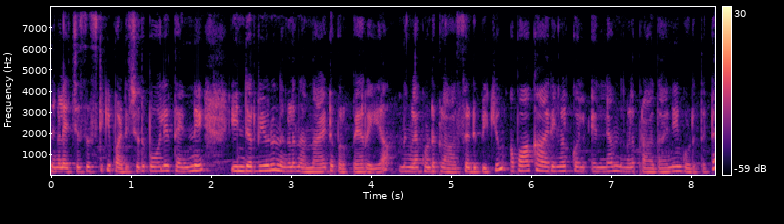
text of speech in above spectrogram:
നിങ്ങൾ എച്ച് എസ് എസ് ടിക്ക് പഠിച്ചതുപോലെ തന്നെ ഇന്റർവ്യൂവിന് നിങ്ങൾ നന്നായിട്ട് പ്രിപ്പയർ ചെയ്യുക നിങ്ങളെ കൊണ്ട് ക്ലാസ് എടുപ്പിക്കും. അപ്പോൾ ആ കാര്യങ്ങൾക്ക് എല്ലാം നിങ്ങൾ പ്രാധാന്യം കൊടുത്തിട്ട്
